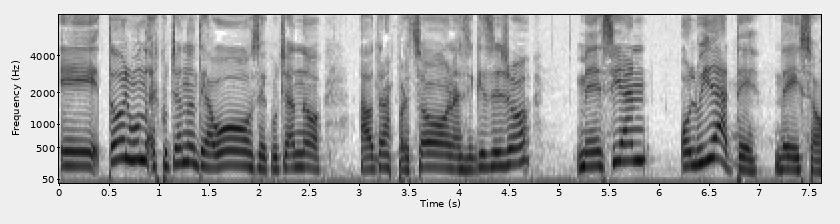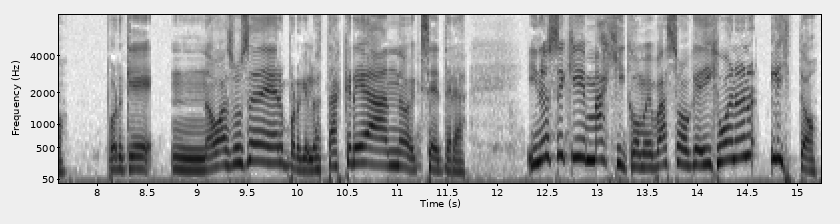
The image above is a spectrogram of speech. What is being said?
Eh, todo el mundo, escuchándote a vos, escuchando a otras personas y qué sé yo, me decían, olvídate de eso porque no va a suceder, porque lo estás creando, etcétera. Y no sé qué mágico me pasó que dije, bueno, listo.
